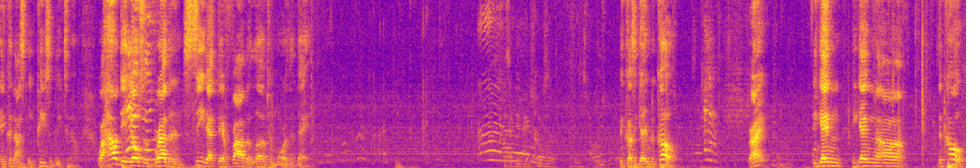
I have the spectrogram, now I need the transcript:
and could not speak peaceably to him. Well, how did Joseph's brethren see that their father loved him more than they? because he gave him the code. Right? He gave him he gave him the uh, the code,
